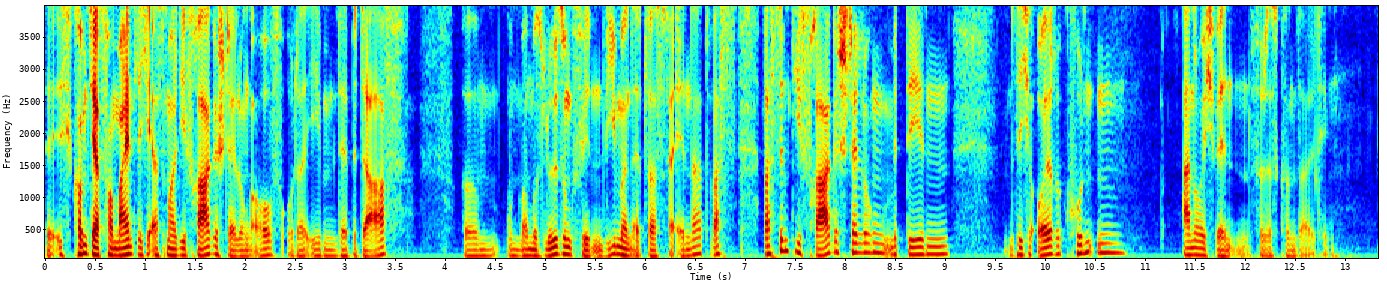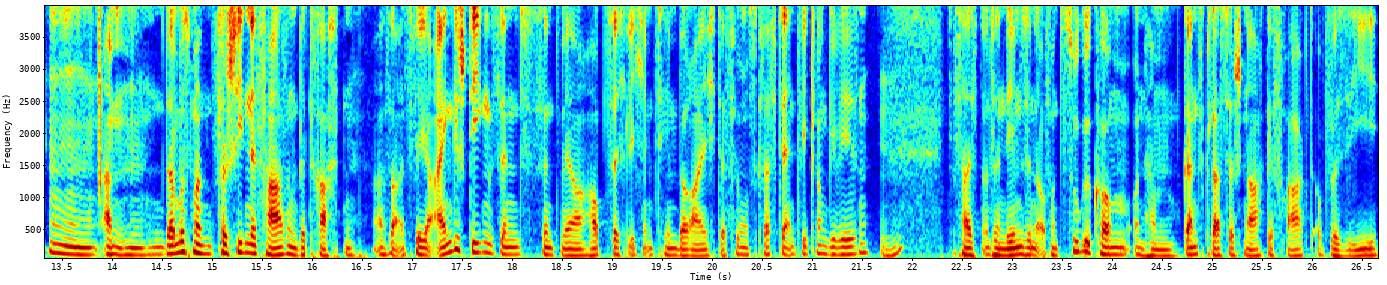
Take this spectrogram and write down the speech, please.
Es kommt ja vermeintlich erstmal die Fragestellung auf oder eben der Bedarf ähm, und man muss Lösungen finden, wie man etwas verändert. Was, was sind die Fragestellungen, mit denen sich eure Kunden an euch wenden für das Consulting? Hm, um, da muss man verschiedene Phasen betrachten. Also als wir eingestiegen sind, sind wir hauptsächlich im Themenbereich der Führungskräfteentwicklung gewesen. Mhm. Das heißt, Unternehmen sind auf uns zugekommen und haben ganz klassisch nachgefragt, ob wir sie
